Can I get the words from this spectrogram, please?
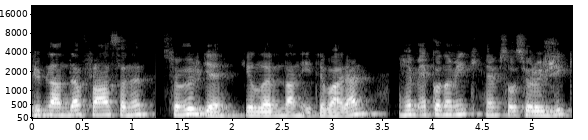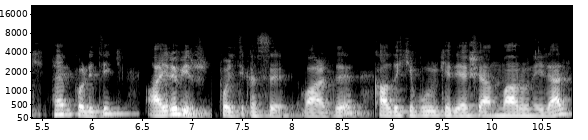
Lübnan'da Fransa'nın sömürge yıllarından itibaren hem ekonomik hem sosyolojik hem politik ayrı bir politikası vardı. Kaldı ki bu ülkede yaşayan Maruniler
